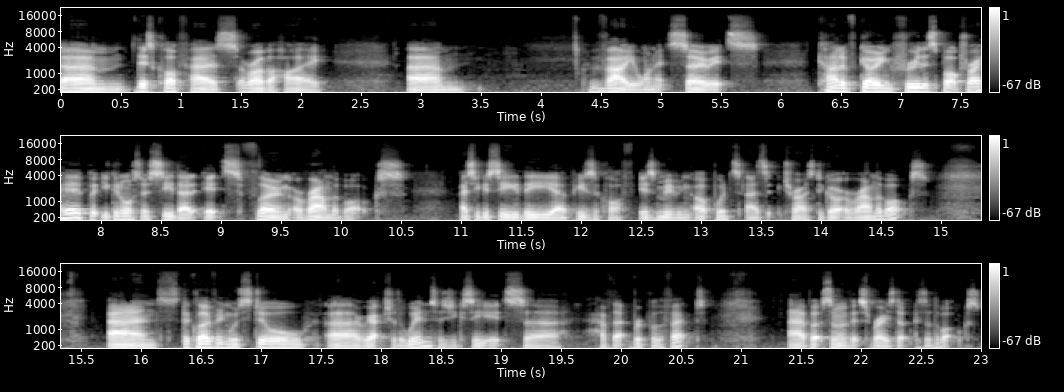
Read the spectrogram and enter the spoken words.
Um, this cloth has a rather high um, value on it, so it's kind of going through this box right here, but you can also see that it's flowing around the box. As you can see, the uh, piece of cloth is moving upwards as it tries to go around the box. And the clothing would still uh, react to the wind. As you can see, it's uh, have that ripple effect, uh, but some of it's raised up because of the box.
